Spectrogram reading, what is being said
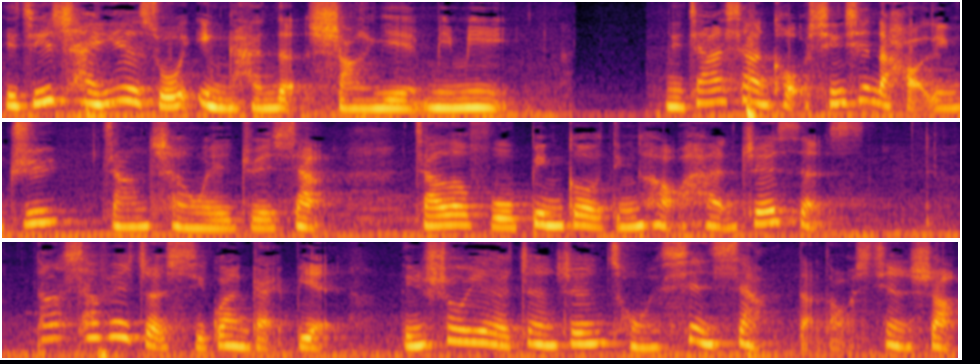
以及产业所隐含的商业秘密。你家巷口新鲜的好邻居将成为绝响。家乐福并购顶好和 Jasons。当消费者习惯改变，零售业的战争从线下打到线上，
